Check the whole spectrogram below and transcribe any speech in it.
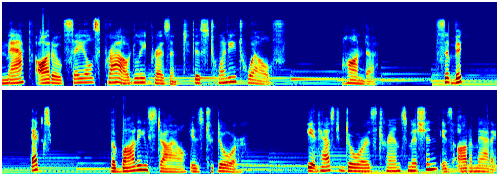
MAK Auto Sales proudly present this 2012 Honda Civic EX. The body style is two-door. It has two doors transmission is automatic.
